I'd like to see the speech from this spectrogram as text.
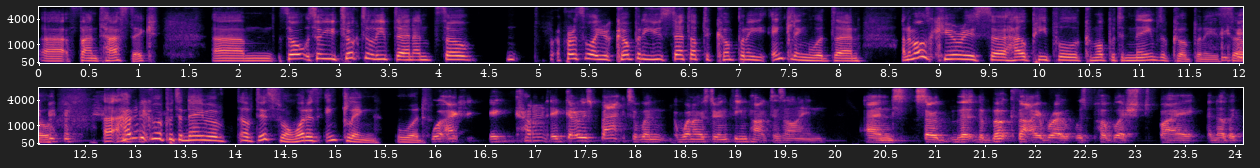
uh, fantastic. Um, so so you took the leap then, and so first of all, your company you set up the company Inklingwood then. And I'm always curious uh, how people come up with the names of companies. So, uh, how did you come up with the name of, of this one? What is Inklingwood? Well, actually, it come it goes back to when when I was doing theme park design, and so the the book that I wrote was published by another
